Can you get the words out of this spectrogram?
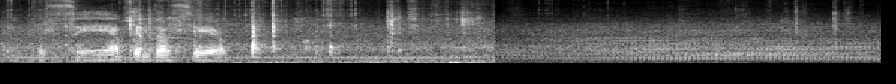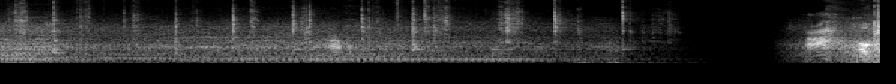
เป็นตะเสียบเป็นตะเสียบอะโอเค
